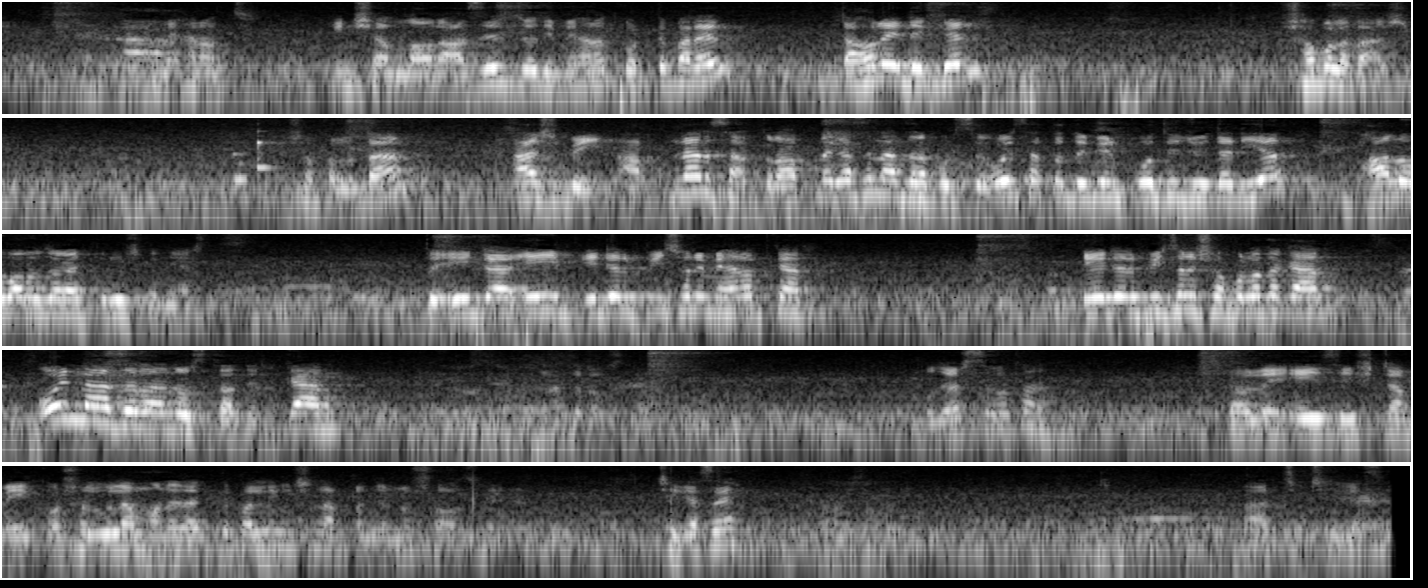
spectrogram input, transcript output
মেহনত। ইনশাআল্লাহ আজিজ, যদি মেহনত করতে পারেন, তাহলেই দেখবেন সফলতা আসবে। সফলতা আসবেই। আপনার ছাত্র আপনার কাছে না যারা পড়ছে। ওই ছাত্র দেখবেন প্রতিযোগিতা দিয়ে ভালো ভালো জায়গায় পুরস্কার নিয়ে আসতেছে তো এইটা, এই, এটার পিছনে মেহনত কার? এটার পিছনে সফলতা কার? ওই না যারা ওস্তাদের। কার? না যারা ওস্তাদ। বুঝে আসছে কথা? তাহলে এই সিস্টেম এই কৌশলগুলো মনে রাখতে পারলে ইনশাল্লাহ আপনার জন্য সহজ হয়ে যাবে। ঠিক আছে? আচ্ছা ঠিক আছে।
